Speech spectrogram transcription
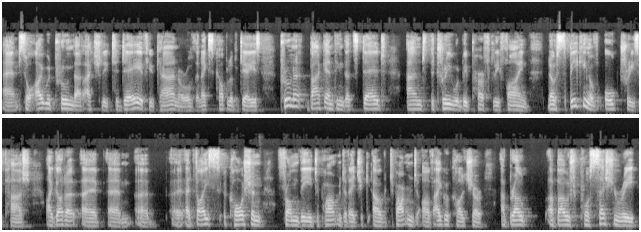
Um, so I would prune that actually today if you can, or over the next couple of days. Prune it back anything that's dead, and the tree would be perfectly fine. Now, speaking of oak trees, Pat, I got a, a, um, a uh, advice, a caution from the Department of Edu- uh, Department of Agriculture about about processionary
